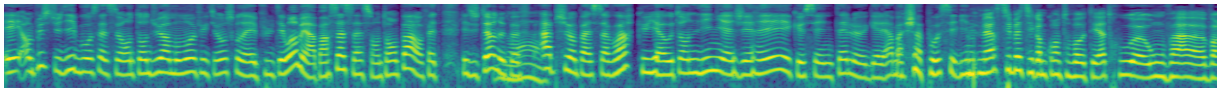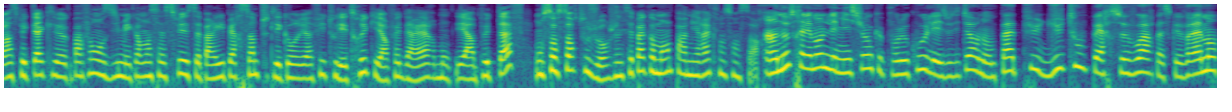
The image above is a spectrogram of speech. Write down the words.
Et en plus tu dis bon ça s'est entendu à un moment effectivement parce qu'on avait plus le témoin mais à part ça ça s'entend pas en fait. Les auditeurs ne Non. peuvent absolument pas savoir qu'il y a autant de lignes à gérer et que c'est une telle galère. Bah chapeau Céline. Merci, bah, c'est comme quand on va au théâtre ou euh, on va euh, voir un spectacle. Parfois, on se dit, mais comment ça se fait? Ça paraît hyper simple, toutes les chorégraphies, tous les trucs. Et en fait, derrière, bon, il y a un peu de taf. On s'en sort toujours. Je ne sais pas comment, par miracle, on s'en sort. Un autre élément de l'émission que pour le coup les auditeurs n'ont pas pu du tout percevoir parce que vraiment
